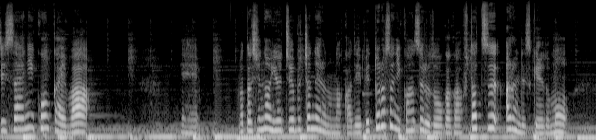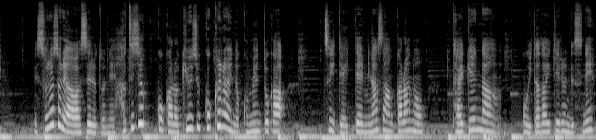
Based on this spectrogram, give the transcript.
実際に今回は、えー、私の YouTube チャンネルの中でペットロスに関する動画が2つあるんですけれどもそれぞれ合わせるとね80個から90個くらいのコメントがついていて皆さんからの体験談をいただいてるんですね。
